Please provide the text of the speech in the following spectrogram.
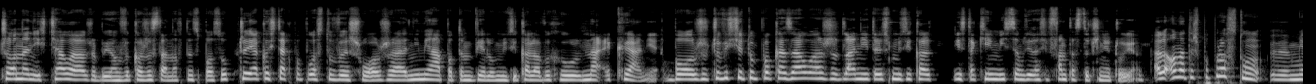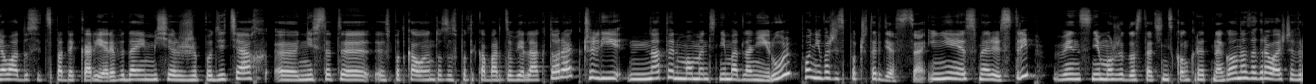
czy ona nie chciała, żeby ją wykorzystano w ten sposób, czy jakoś tak po prostu wyszło, że nie miała potem wielu musicalowych ról na ekranie. Bo rzeczywiście tu pokazała, że dla niej to jest musical, jest takim miejscem, gdzie ona się fantastycznie czuje. Ale ona też po prostu y, miała dosyć spadek kariery. Wydaje mi się, że po dzieciach y, niestety spotkało ją to, co spotyka bardzo wiele aktorek, czyli na ten moment nie ma dla niej ról, ponieważ jest po 40 i nie jest Meryl Streep, więc nie może dostać nic konkretnego. Ona zagrała jeszcze w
